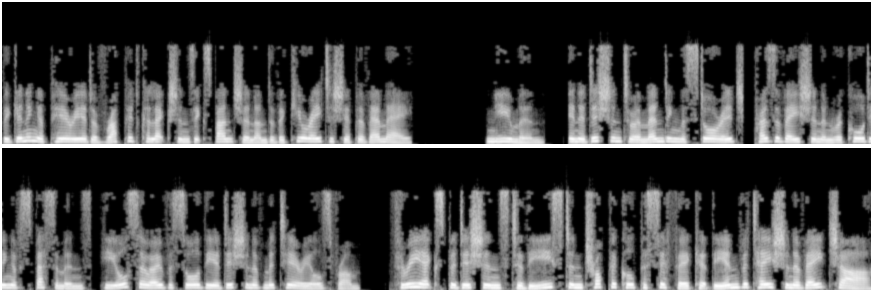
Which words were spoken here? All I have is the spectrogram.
beginning a period of rapid collections expansion under the curatorship of M.A. Newman. In addition to amending the storage, preservation and recording of specimens, he also oversaw the addition of materials from three expeditions to the eastern tropical Pacific at the invitation of H.R.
